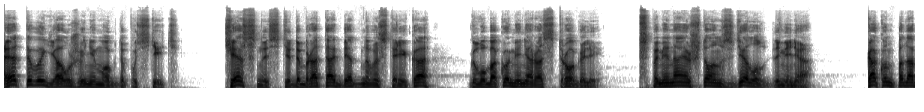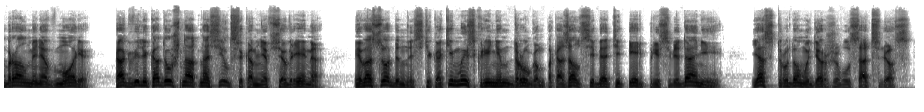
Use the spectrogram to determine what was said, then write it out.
Этого я уже не мог допустить. Честность и доброта бедного старика глубоко меня растрогали, вспоминая, что он сделал для меня, как он подобрал меня в море, как великодушно относился ко мне все время, и в особенности, каким искренним другом показал себя теперь при свидании, я с трудом удерживался от слез.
